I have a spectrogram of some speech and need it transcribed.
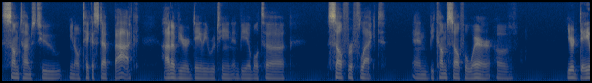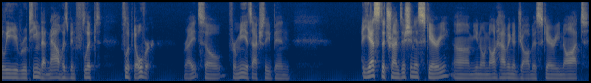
sometimes to you know take a step back out of your daily routine and be able to self-reflect and become self-aware of your daily routine that now has been flipped flipped over right? So for me it's actually been yes the transition is scary. Um, you know not having a job is scary. Not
